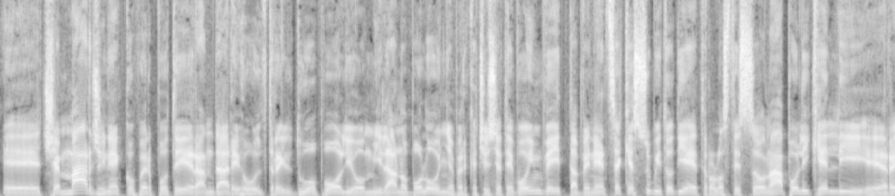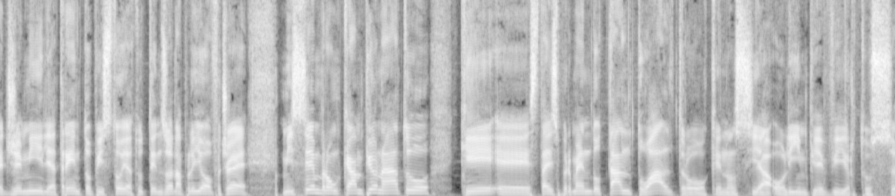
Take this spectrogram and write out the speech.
eh, c'è margine ecco, per poter andare oltre il duopolio Milano-Bologna, perché ci siete voi in vetta, Venezia che è subito dietro, lo stesso Napoli che è lì, eh, Reggio Emilia, Trento, Pistoia, tutte in zona playoff, cioè mi sembra un campionato che eh, sta esprimendo tanto altro che non sia Olimpia e Virtus.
